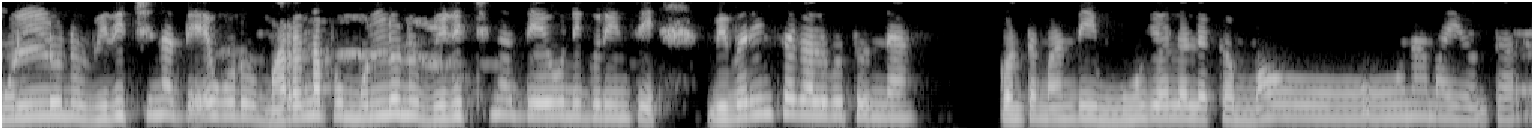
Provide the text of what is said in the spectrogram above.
ముళ్ళును విరిచిన దేవుడు మరణపు ముళ్ళును విరిచిన దేవుని గురించి వివరించగలుగుతుందా? కొంతమంది మూగల లెక్క మౌనమై ఉంటారు.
